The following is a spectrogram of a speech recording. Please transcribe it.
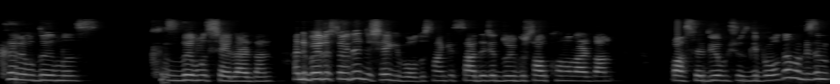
kırıldığımız, kızdığımız şeylerden. Hani böyle söyleyince şey gibi oldu. Sanki sadece duygusal konulardan bahsediyormuşuz gibi oldu ama bizim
